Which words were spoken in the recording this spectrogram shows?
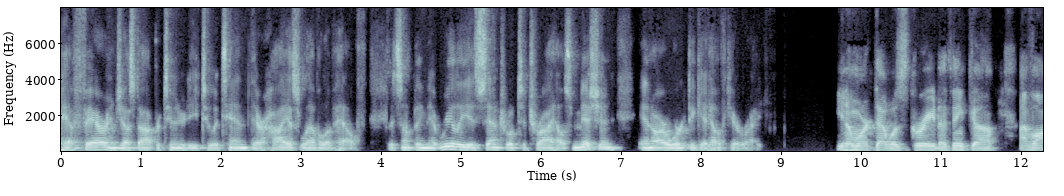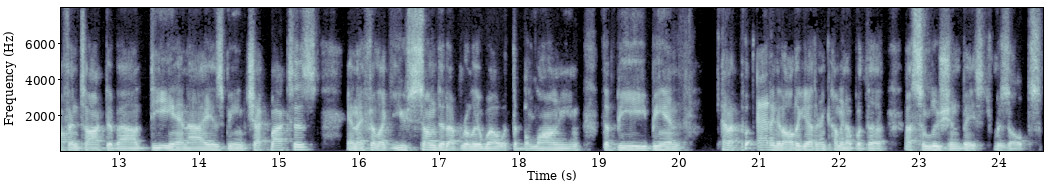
have fair and just opportunity to attend their highest level of health. It's something that really is central to TriHealth's mission and our work to get healthcare right. You know, Mark, that was great. I think uh, I've often talked about DEI as being checkboxes and I feel like you summed it up really well with the belonging, the B being kind of put, adding it all together and coming up with a, a solution based results.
